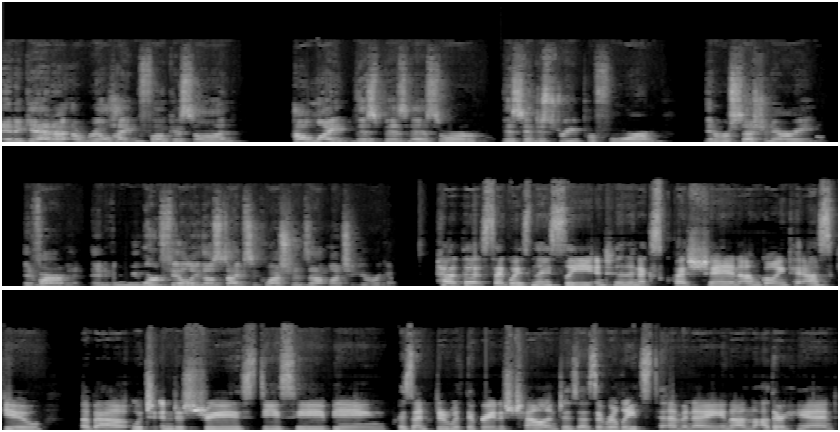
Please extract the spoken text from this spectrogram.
And again, a, a real heightened focus on how might this business or this industry perform in a recessionary environment? And, and, we weren't fielding those types of questions that much a year ago. Pat, that segues nicely into the next question I'm going to ask you about which industries do you see being presented with the greatest challenges as it relates to M&A and on the other hand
